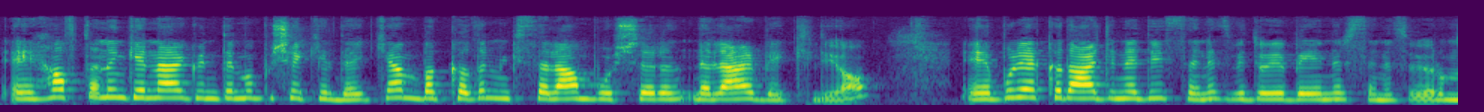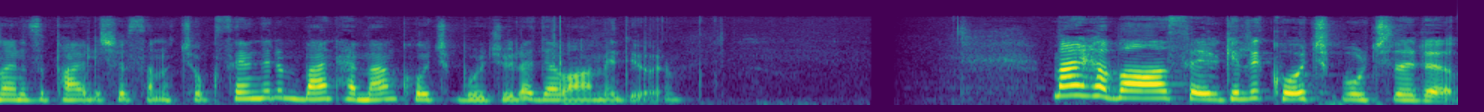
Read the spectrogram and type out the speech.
E, haftanın genel gündemi bu şekildeyken bakalım yükselen burçların neler bekliyor. E, buraya kadar dinlediyseniz videoyu beğenirseniz ve yorumlarınızı paylaşırsanız çok sevinirim. Ben hemen Koç burcuyla devam ediyorum. Merhaba sevgili koç burçları.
